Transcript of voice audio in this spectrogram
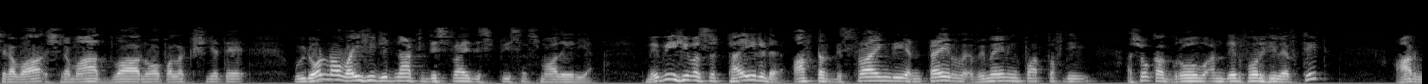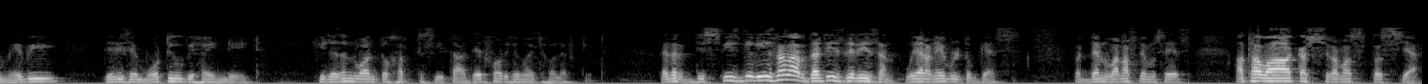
shrava shramadva nopalakshyate we don't know why he did not destroy this piece of small area. Maybe he was tired after destroying the entire remaining part of the Ashoka grove and therefore he left it or maybe there is a motive behind it. He doesn't want to hurt Sita therefore he might have left it. Whether this is the reason or that is the reason we are unable to guess. But then one of them says athava kashramastasya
